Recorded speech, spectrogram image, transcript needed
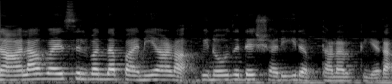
നാലാം വയസ്സിൽ വന്ന പനിയാണ് വിനോദിന്റെ ശരീരം തളർത്തിയത്.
